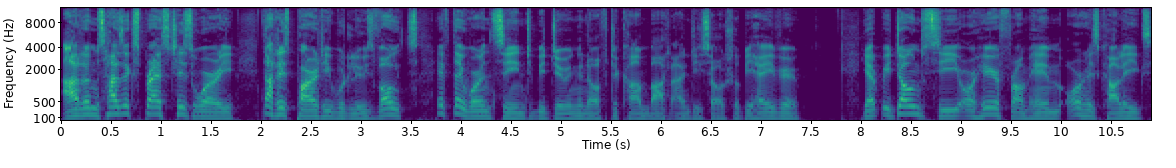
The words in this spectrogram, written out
Adams has expressed his worry that his party would lose votes if they weren't seen to be doing enough to combat antisocial behaviour. Yet we don't see or hear from him or his colleagues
